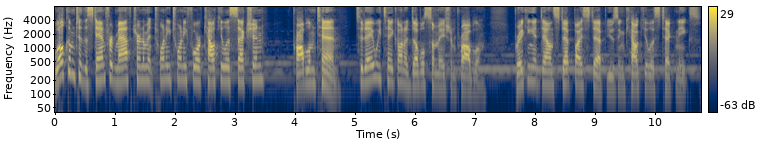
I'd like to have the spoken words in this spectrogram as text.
Welcome to the Stanford Math Tournament 2024 Calculus section, Problem 10. Today we take on a double summation problem, breaking it down step by step using calculus techniques.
